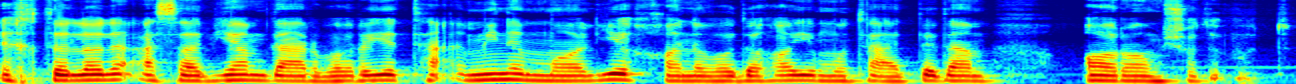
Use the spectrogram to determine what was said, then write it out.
اختلال عصبیم درباره تأمین مالی خانواده های متعددم آرام شده بود.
